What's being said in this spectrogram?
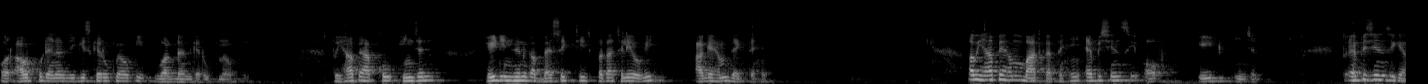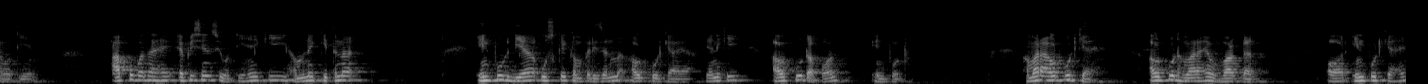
और आउटपुट एनर्जी किसके रूप में होगी? वर्क डन के रूप में होगी। तो यहाँ पे आपको इंजन हीट इंजन का बेसिक चीज़ पता चली होगी। आगे हम देखते हैं। अब यहाँ पे हम बात करते हैं एफिशिएंसी ऑफ़ हीट इंजन तो एफिशिएंसी क्या होती है? आपको पता है एफिशिएंसी होती है कि हमने कितना इनपुट दिया, उसके कंपैरिजन में आउटपुट क्या आया? यानी कि आउटपुट अपॉन इनपुट हमारा आउटपुट क्या है? आउटपुट हमारा है वर्क डन, और इनपुट क्या है?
